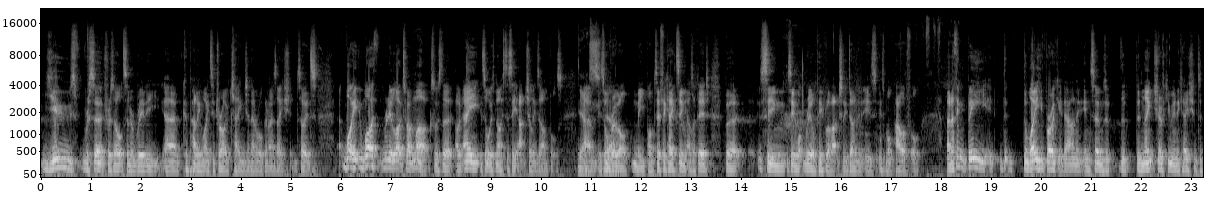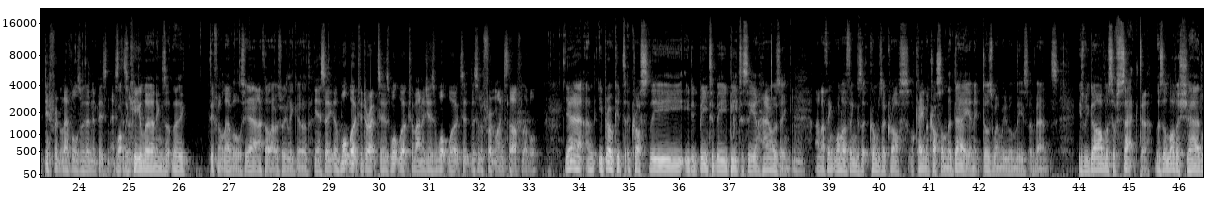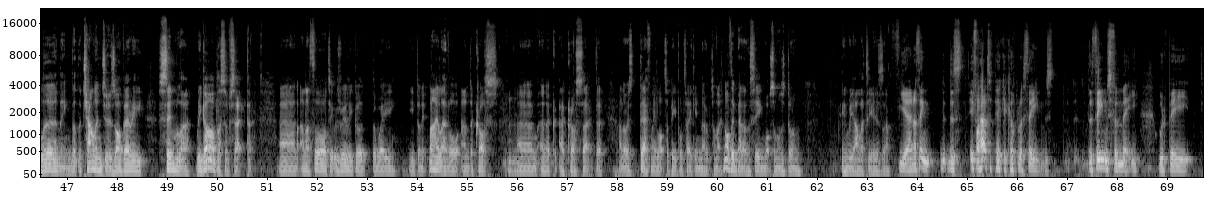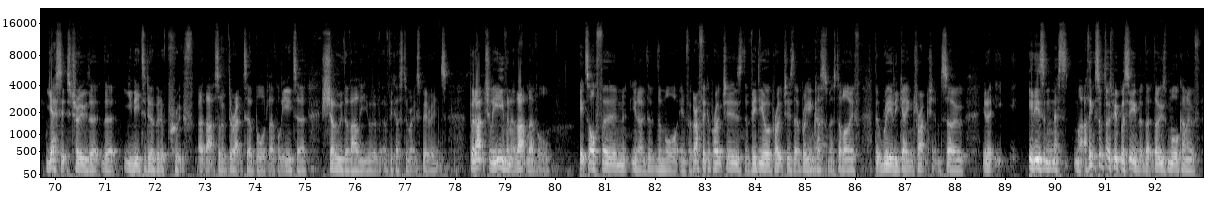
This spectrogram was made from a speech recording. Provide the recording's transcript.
use research results in a really uh, compelling way to drive change in their organisation. So it's what what I really liked about Mark's was that I mean, a it's always nice to see actual examples. Yes, um, it's all very well me pontificating as I did, but seeing seeing what real people have actually done is is more powerful. And I think B, it, the, the way he broke it down in, terms of the, the nature of communication to different levels within the business. What the the sort of- key learnings at the different levels? Yeah, I thought that was really good. Yeah, so uh, what worked for directors, what worked for managers, what worked at the sort of frontline staff level. Yeah, and he broke it across the. He did B two B, B two C, and housing. And I think one of the things that comes across or came across on the day, and it does when we run these events, is regardless of sector, there's a lot of shared learning that the challenges are very similar regardless of sector. And, and I thought it was really good the way he'd done it by level and across um, and ac- across sector. And there was definitely lots of people taking notes on that. Nothing better than seeing what someone's done in reality, is there? Yeah, and I think this, if I had to pick a couple of themes, the themes for me would be yes, it's true that, that you need to do a bit of proof at that sort of director board level. You need to show the value of, of the customer experience. But actually, even at that level, it's often you know the, the more infographic approaches, the video approaches that are bringing Yeah. customers to life that really gain traction. So you know it isn't necess- well, I think sometimes people assume that, that those more kind of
